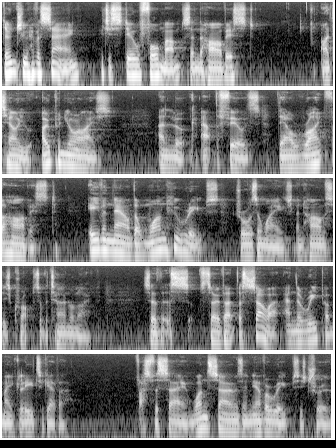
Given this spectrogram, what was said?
Don't you have a saying? It is still four months and the harvest. I tell you, open your eyes and look at the fields. They are ripe for harvest. Even now, the one who reaps draws a wage and harvests crops of eternal life, so that, so that the sower and the reaper may glean together. Thus, the saying, one sows and the other reaps, is true.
